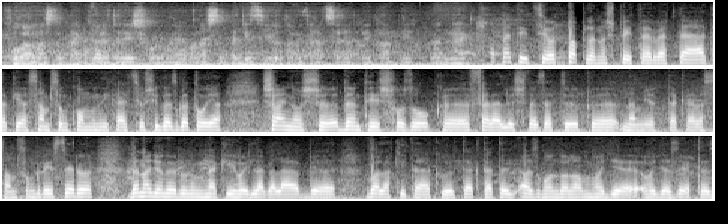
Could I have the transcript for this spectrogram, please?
fogalmaztuk meg követelés formájában azt a petíciót, amit át szeretnék adni önnek. A petíciót Paplanos Péter vette át, aki a Samsung kommunikációs igazgatója. Sajnos döntéshozók, felelős vezetők nem jöttek el a Samsung részéről, de nagyon örülünk neki, hogy legalább valakit elküldtek. Tehát azt gondolom, hogy, hogy azért ez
